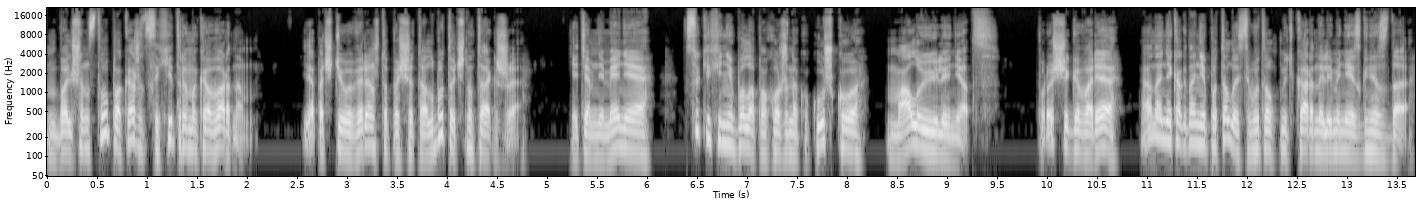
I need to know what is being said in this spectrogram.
Большинству покажется хитрым и коварным. Я почти уверен, что посчитал бы точно так же. И тем не менее, Цукихи не была похожа на кукушку, малую или нет. Проще говоря, она никогда не пыталась вытолкнуть Карн или меня из гнезда.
